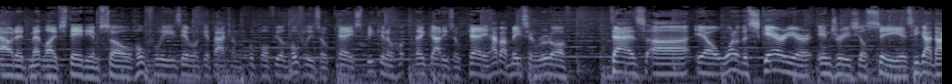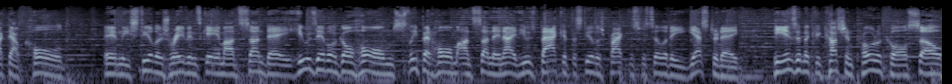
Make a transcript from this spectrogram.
out at MetLife Stadium. So hopefully he's able to get back on the football field. Hopefully he's okay. Speaking of, thank God he's okay. How about Mason Rudolph? Taz, uh, you know, one of the scarier injuries you'll see is he got knocked out cold in the Steelers Ravens game on Sunday. He was able to go home, sleep at home on Sunday night. He was back at the Steelers practice facility yesterday. He is in the concussion protocol. So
